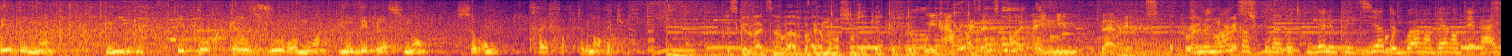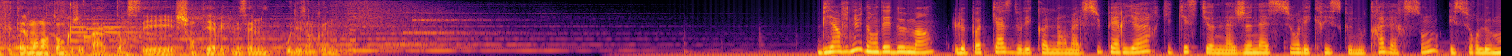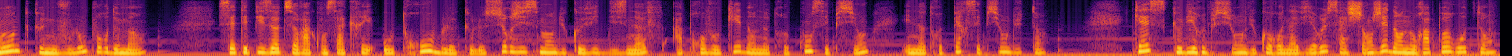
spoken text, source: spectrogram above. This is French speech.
dès demain, midi, et pour 15 jours au moins, nos déplacements seront très fortement réduits. Est-ce que le vaccin va vraiment changer quelque chose? We have identified a new variant of Je me demande coronavirus. quand je pourrais retrouver le plaisir de boire un verre en Ça terrasse. fait tellement longtemps que j'ai pas dansé et chanté avec mes amis ou des inconnus. Bienvenue dans Des Demain, le podcast de l'école normale supérieure qui questionne la jeunesse sur les crises que nous traversons et sur le monde que nous voulons pour demain. Cet épisode sera consacré aux troubles que le surgissement du Covid-19 a provoqué dans notre conception et notre perception du temps. Qu'est-ce que l'irruption du coronavirus a changé dans nos rapports au temps?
